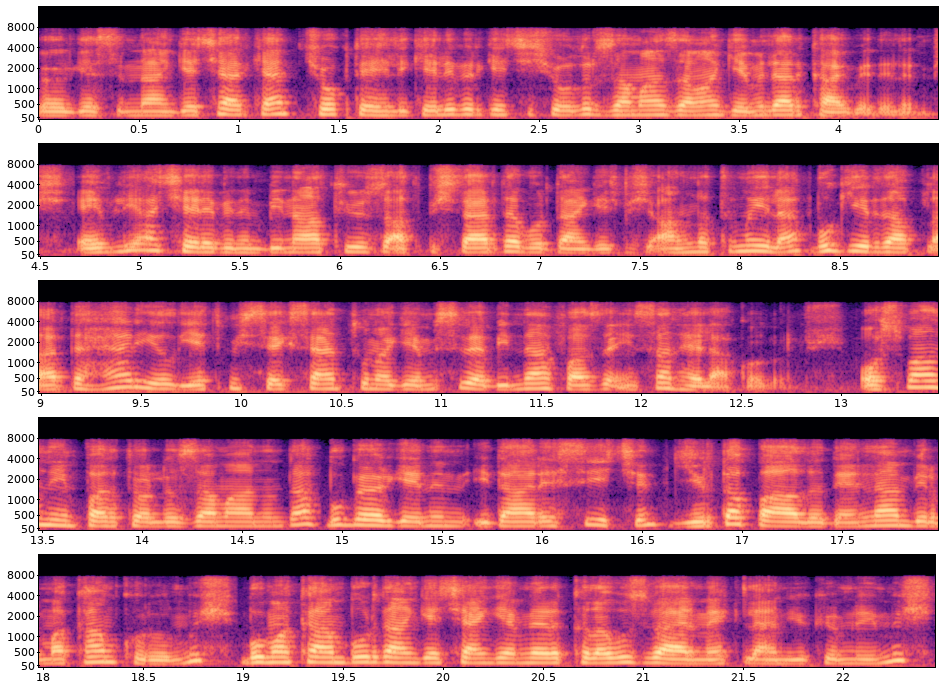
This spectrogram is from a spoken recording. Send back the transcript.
bölgesinden geçerken çok tehlikeli bir geçiş olur. Zaman zaman gemiler kaybedilirmiş. Evliya Çelebi'nin 1660'larda buradan geçmiş anlatımıyla bu girdaplarda her yıl 70-80 tuna gemisi ve binden fazla insan helak olurmuş. Osmanlı İmparatorluğu zamanında bu bölgenin idaresi için girdap ağalığı denilen bir makam kurulmuş. Bu makam buradan geçen gemilere kılavuz vermekle yükümlüymüş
